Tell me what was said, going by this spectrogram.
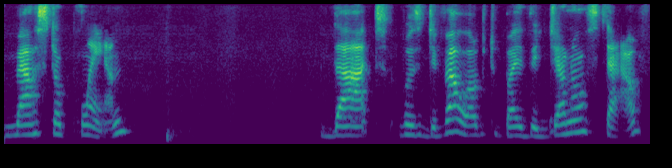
master plan that was developed by the general staff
